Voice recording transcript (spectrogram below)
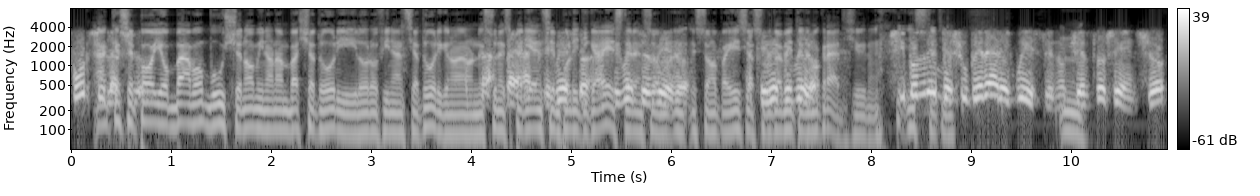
Forse anche la... se poi Obama o Bush nominano ambasciatori i loro finanziatori che non hanno nessuna Beh, esperienza in questo, politica estera insomma, e sono paesi anche assolutamente democratici. Si potrebbe superare questo in un mm. certo senso.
